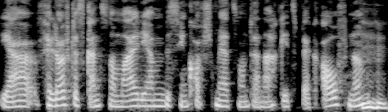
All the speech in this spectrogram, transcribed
ja, verläuft das ganz normal. Die haben ein bisschen Kopfschmerzen und danach geht's bergauf. Ne? Mhm.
